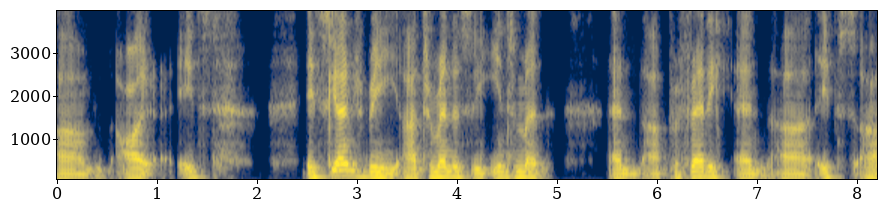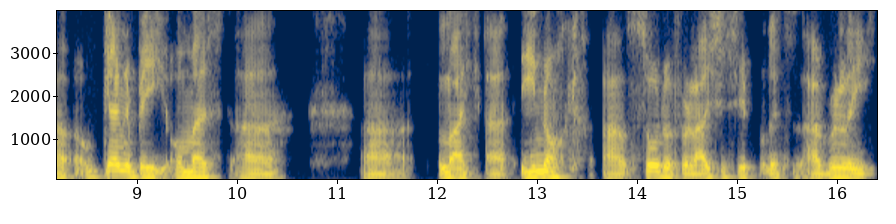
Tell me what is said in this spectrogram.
Um, I it's it's going to be uh, tremendously intimate and uh, prophetic, and uh, it's uh, going to be almost like Enoch sort of relationship. It's a really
